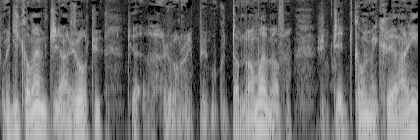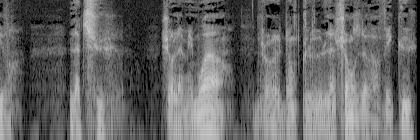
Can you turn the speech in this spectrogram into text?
je me dis quand même, tu- un jour, tu, tu un jour, j'ai plus beaucoup de temps devant moi, mais enfin, je vais peut-être quand même écrire un livre là-dessus, sur la mémoire. J'aurais donc le- la chance d'avoir vécu,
